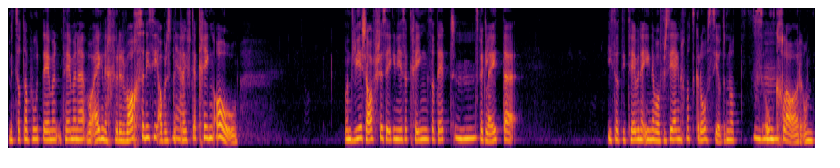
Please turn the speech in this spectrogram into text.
mit so Tabuthemen, Themen, die eigentlich für Erwachsene sind, aber es Ja. betrifft ja, die Kinder auch. Und wie schaffst du es irgendwie, so Kinder so dort zu begleiten, in so die Themen rein, die für sie eigentlich noch zu gross sind oder noch zu unklar und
